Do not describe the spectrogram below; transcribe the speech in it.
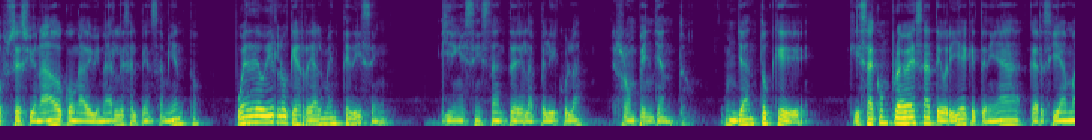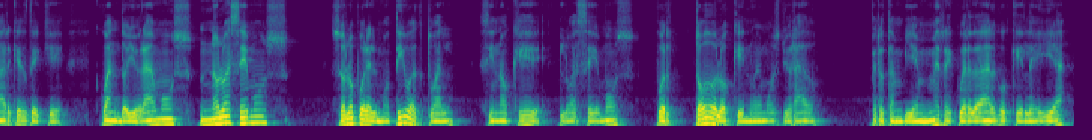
obsesionado con adivinarles el pensamiento, puede oír lo que realmente dicen. Y en ese instante de la película rompen llanto. Un llanto que quizá compruebe esa teoría que tenía García Márquez de que cuando lloramos no lo hacemos solo por el motivo actual, sino que lo hacemos por todo lo que no hemos llorado. Pero también me recuerda algo que leía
